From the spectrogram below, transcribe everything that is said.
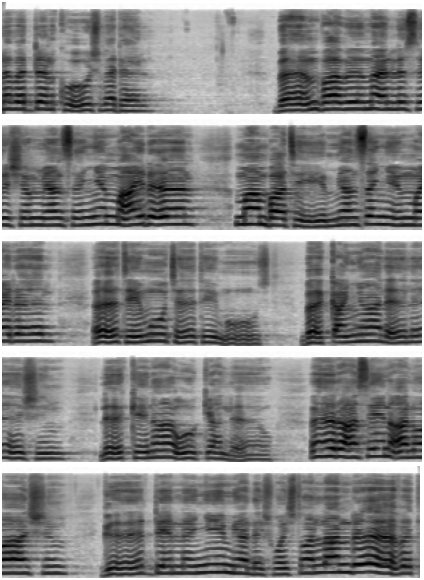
ለበደልኩሽ በደል በእንባ ብመልስሽ የሚያንሰኝም አይደል ማንባቴ የሚያንሰኝም አይደል እቴሙች እቴሙች በቃኛ ልልሽም ልኬና ውቅ ያለው ራሴን አልዋሽም። ግድ የለኝም ያለሽ ዋጅቷል አንደበቴ።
